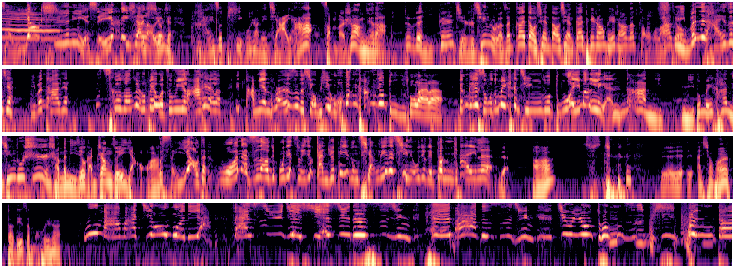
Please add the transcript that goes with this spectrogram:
谁要吃你？谁黑山老妖？行行。孩子屁股上那假牙怎么上去的？对不对？你跟人解释清楚了，咱该道歉道歉，该赔偿赔偿，咱走了。你问那孩子去，你问他去。那车窗最后被我终于拉开了，一大面团似的小屁股哐当就堵出来了。刚开始我都没看清楚，堵我一满脸。那你你都没看清楚是什么，你就敢张嘴咬啊？我谁咬他？我哪知道？就我的嘴就感觉被一种强烈的气流就给崩开了。啊？这这小朋友到底怎么回事？子屁喷他。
